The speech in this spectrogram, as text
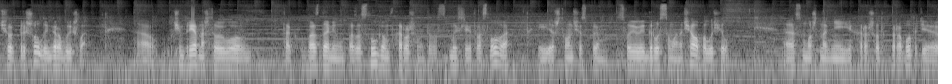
человек пришел, и игра вышла. А, очень приятно, что его так воздали ему по заслугам в хорошем этого смысле этого слова, и что он сейчас прям свою игру с самого начала получил, э, сможет над ней хорошо так поработать. И,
